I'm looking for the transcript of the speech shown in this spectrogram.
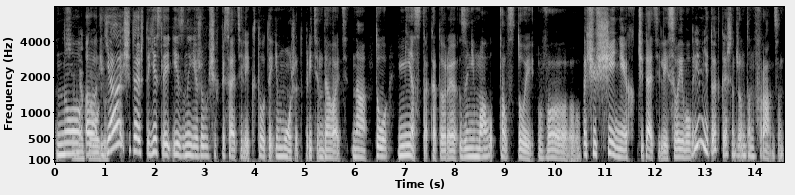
но э, я считаю, что если из ныне живущих писателей кто-то и может претендовать на то место, которое занимал Толстой в ощущениях читателей своего времени, то это, конечно, Джонатан Франзен.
